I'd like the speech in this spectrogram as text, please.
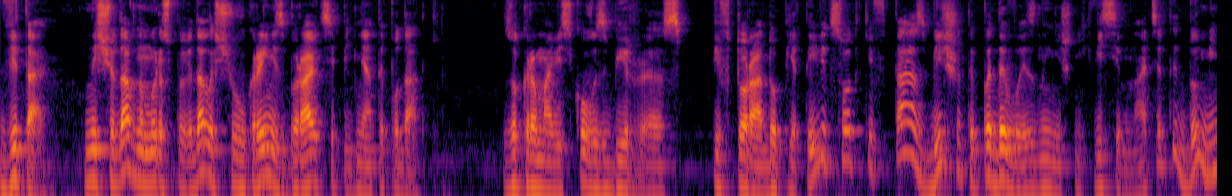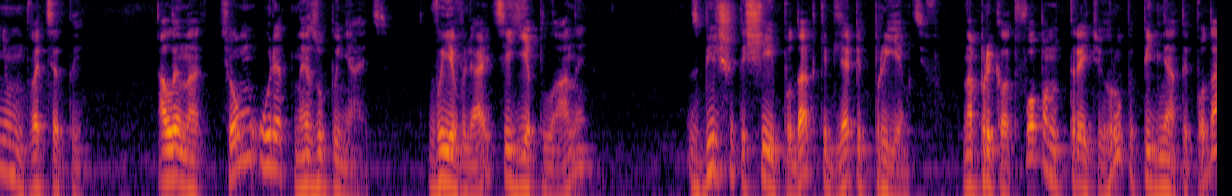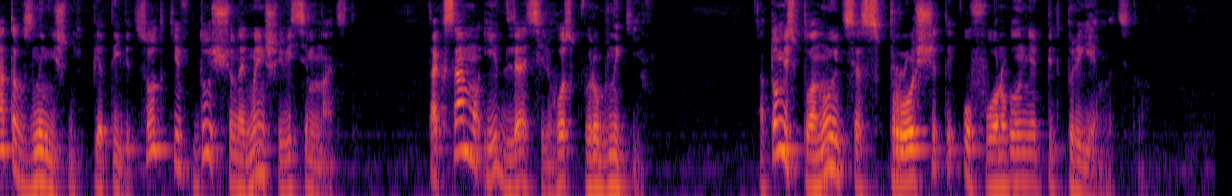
Вітаю! Нещодавно ми розповідали, що в Україні збираються підняти податки. Зокрема, військовий збір е, з 1,5 до 5% та збільшити ПДВ з нинішніх 18 до мінімум 20. Але на цьому уряд не зупиняється. Виявляється, є плани збільшити ще й податки для підприємців. Наприклад, ФОПам третьої групи підняти податок з нинішніх 5% до щонайменше 18%. Так само і для сільгоспвиробників. Натомість планується спрощити оформлення підприємництва.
